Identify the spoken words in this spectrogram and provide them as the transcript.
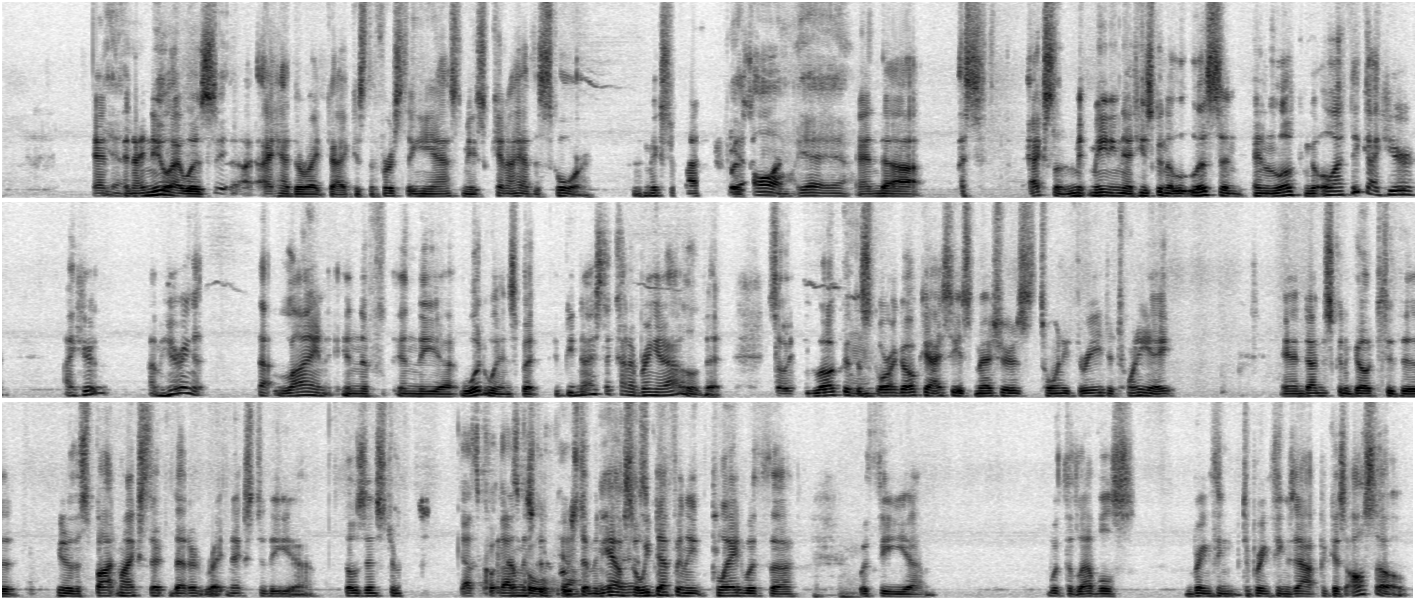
And, yeah. and I knew I was I had the right guy because the first thing he asked me is, "Can I have the score?" The mixer. Yeah. Oh, yeah, yeah. And uh, excellent, meaning that he's going to listen and look and go, "Oh, I think I hear, I hear, I'm hearing that line in the in the uh, woodwinds, but it'd be nice to kind of bring it out a little bit. So you looked at the mm. score and go, okay, I see it's measures 23 to 28, and I'm just going to go to the you know the spot mics that, that are right next to the uh, those instruments. That's cool. That's cool. Yeah. and yeah, yeah so we cool. definitely played with uh, with the um, with the levels, bring thing to bring things out because also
